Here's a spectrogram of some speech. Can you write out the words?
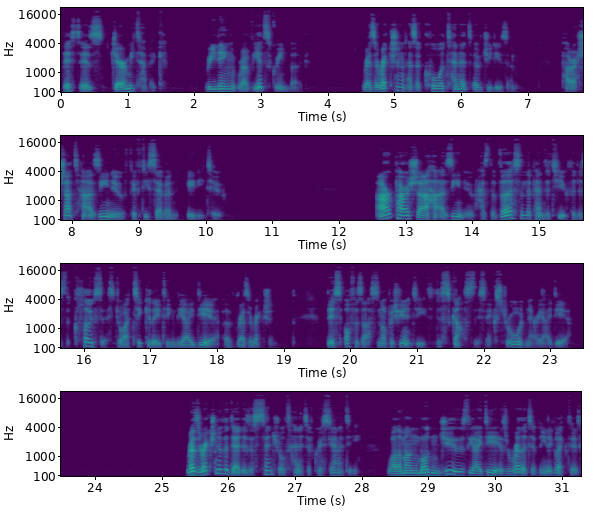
This is Jeremy Tabak, reading Rav Yitz Greenberg. Resurrection as a core tenet of Judaism. Parashat Ha'azinu 5782. Our Parashah Ha'azinu has the verse in the Pentateuch that is the closest to articulating the idea of resurrection. This offers us an opportunity to discuss this extraordinary idea. Resurrection of the dead is a central tenet of Christianity, while among modern Jews the idea is relatively neglected.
